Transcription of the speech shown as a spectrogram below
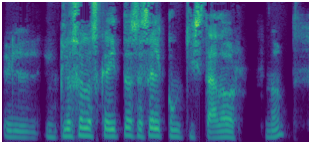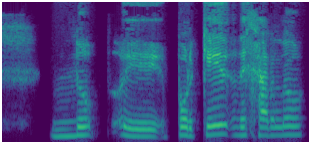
el, incluso en los créditos, es el conquistador, ¿no? No, eh, ¿por qué dejarlo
